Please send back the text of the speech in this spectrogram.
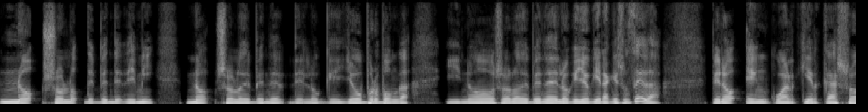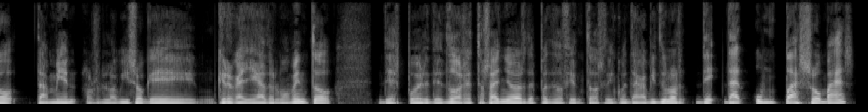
no solo depende de mí, no solo depende de lo que yo proponga y no solo depende de lo que yo quiera que suceda. Pero en cualquier caso, también os lo aviso que creo que ha llegado el momento, después de todos estos años, después de 250 capítulos, de dar un paso más.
